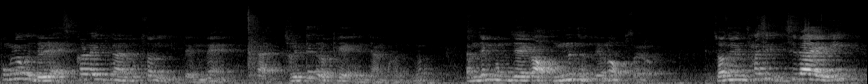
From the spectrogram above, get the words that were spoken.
폭력은 늘 에스컬레이트하는 속성이 있기 때문에 그러니까 절대 그렇게 되지 않거든요. 전쟁 봉제가 없는 전쟁은 없어요. 저는 사실 이스라엘이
